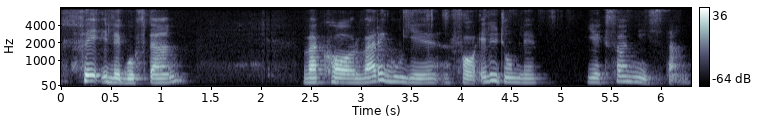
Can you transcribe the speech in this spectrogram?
فعل گفتن و کارور گویه فائل جمله یکسان نیستند.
